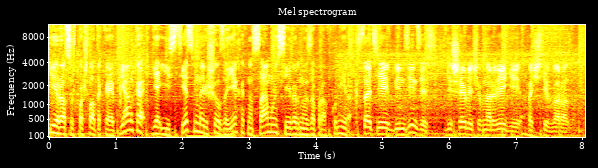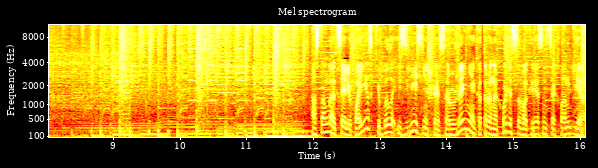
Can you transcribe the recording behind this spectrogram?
И раз уж пошла такая пьянка, я, естественно, решил заехать на самую северную заправку мира. Кстати, бензин здесь дешевле, чем в Норвегии, почти в два раза. Основной целью поездки было известнейшее сооружение, которое находится в окрестностях Лангира.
